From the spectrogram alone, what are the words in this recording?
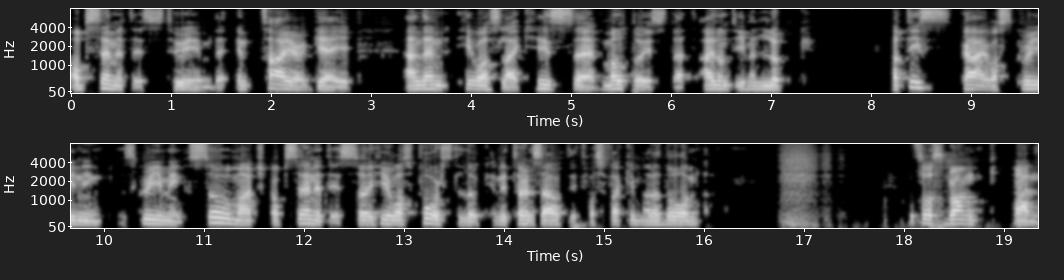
obscenities to him the entire game. And then he was like his uh, motto is that i don't even look but this guy was screaming screaming so much obscenities so he was forced to look and it turns out it was fucking maradona it was drunk and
